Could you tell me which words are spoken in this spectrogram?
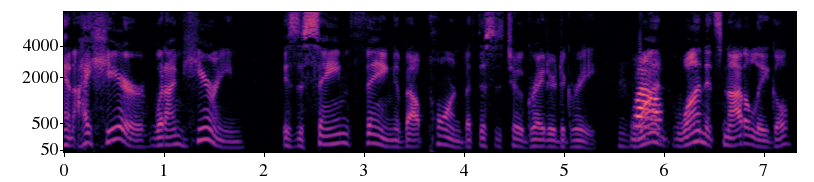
and I hear what I'm hearing is the same thing about porn, but this is to a greater degree. Wow. One, one, it's not illegal.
